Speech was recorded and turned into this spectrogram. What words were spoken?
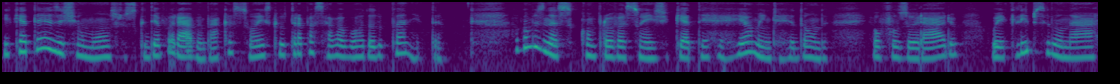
e que até existiam monstros que devoravam embarcações que ultrapassavam a borda do planeta. Algumas das comprovações de que a Terra realmente é redonda é o fuso horário, o eclipse lunar,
